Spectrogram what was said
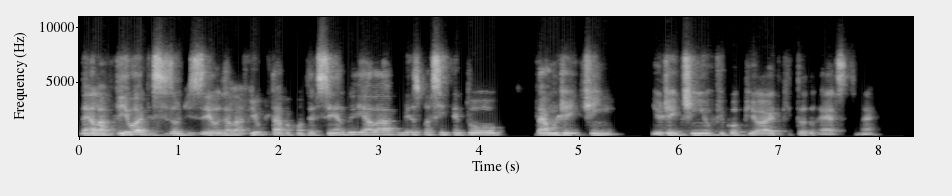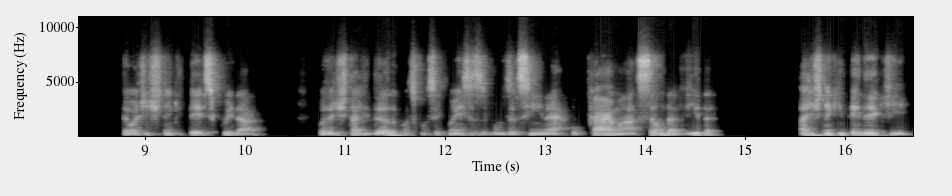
né, ela viu a decisão de Zeus, ela viu o que estava acontecendo e ela mesmo assim tentou dar um jeitinho. E o jeitinho ficou pior do que todo o resto, né? Então a gente tem que ter esse cuidado. Quando a gente está lidando com as consequências, vamos dizer assim, né, o karma, a ação da vida, a gente tem que entender que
